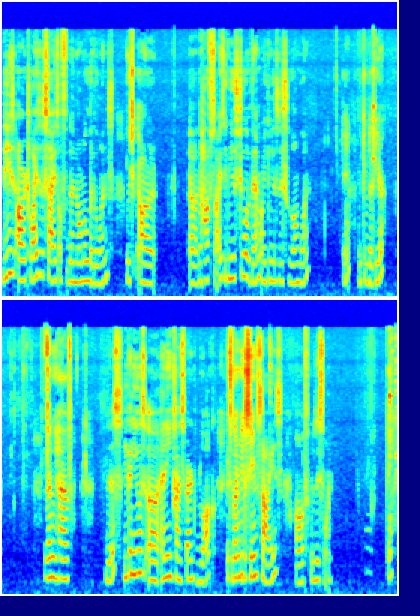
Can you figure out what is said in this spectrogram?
These are twice the size of the normal Lego ones which are uh, the half size. You can use two of them or you can use this long one. Okay I keep that here. Then we have this. You can use uh, any transparent block. It's going to be the same size of this one. Okay.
